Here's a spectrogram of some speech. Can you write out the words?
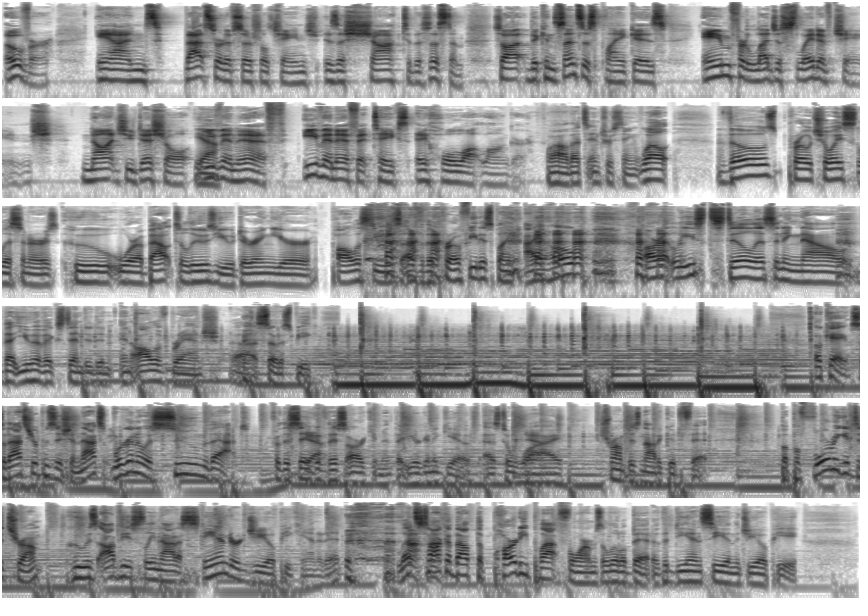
over. And that sort of social change is a shock to the system. So uh, the consensus plank is aim for legislative change, not judicial, yeah. even if even if it takes a whole lot longer. Wow, that's interesting. Well, those pro choice listeners who were about to lose you during your policies of the pro fetus plank, I hope are at least still listening now that you have extended an, an olive branch, uh, so to speak. Okay, so that's your position. That's we're going to assume that for the sake yeah. of this argument that you're going to give as to why yeah. Trump is not a good fit. But before we get to Trump, who is obviously not a standard GOP candidate, let's talk about the party platforms a little bit of the DNC and the GOP.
